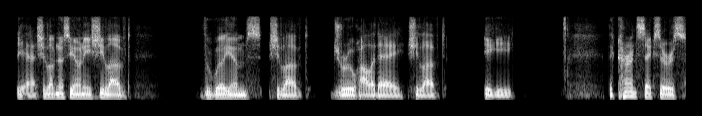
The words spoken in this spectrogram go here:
Yeah, she loved Nocioni. She loved the Williams. She loved Jrue Holiday. She loved Iggy. The current Sixers,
